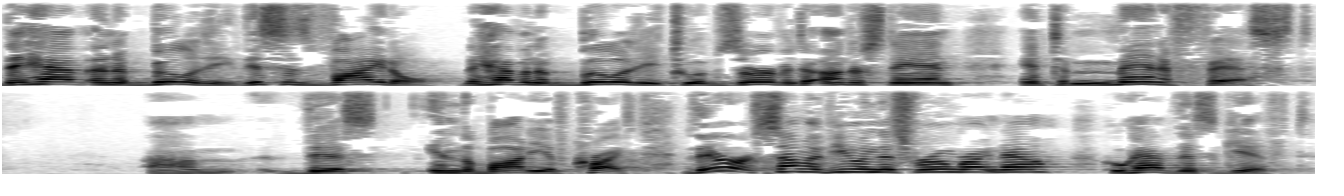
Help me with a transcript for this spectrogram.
They have an ability, this is vital. They have an ability to observe and to understand and to manifest um, this in the body of Christ. There are some of you in this room right now who have this gift.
